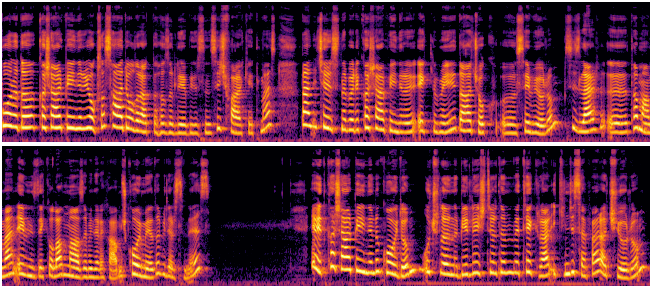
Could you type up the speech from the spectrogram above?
Bu arada kaşar peyniri yoksa sade olarak da hazırlayabilirsiniz. Hiç fark etmez. Ben içerisine böyle kaşar peyniri eklemeyi daha çok e, seviyorum. Sizler e, tamamen evinizdeki olan malzemelere kalmış. Koymaya da bilirsiniz. Evet kaşar peynirini koydum. Uçlarını birleştirdim ve tekrar ikinci sefer açıyorum.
